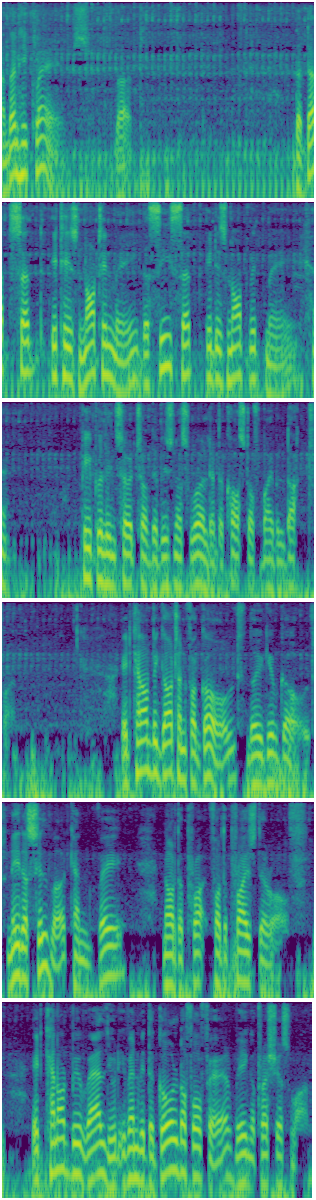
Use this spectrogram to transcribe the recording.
And then he claims that the depth said, It is not in me. The sea said, It is not with me. People in search of the business world at the cost of Bible doctrine. It cannot be gotten for gold, though you give gold. Neither silver can weigh, nor the for the price thereof. It cannot be valued even with the gold of Ophir, being a precious one,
